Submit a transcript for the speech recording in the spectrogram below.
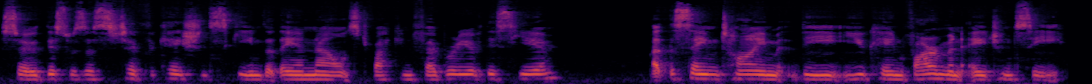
So this was a certification scheme that they announced back in February of this year. At the same time, the UK Environment Agency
